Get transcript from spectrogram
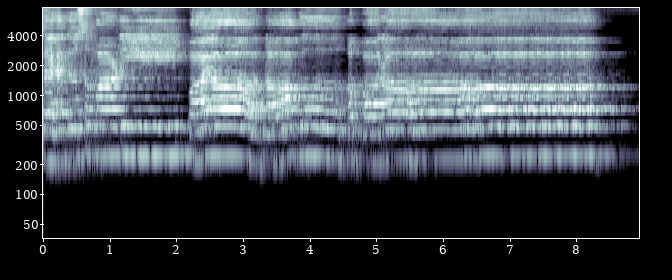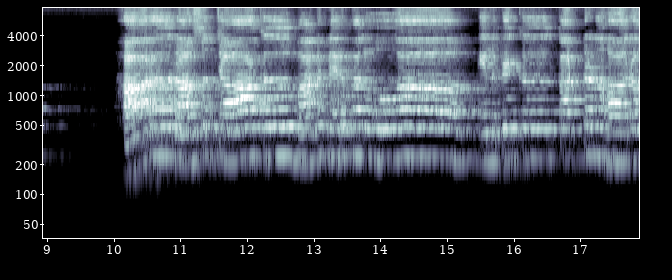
ਸਹਿਜ ਸਮਾਣੀ ਪਾਇਆ ਕਾਟਣ ਹਾਰਾ।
